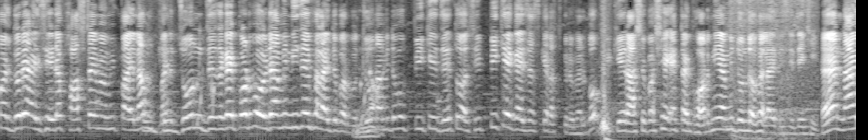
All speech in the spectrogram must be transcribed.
মাস ধরে আইছি এটা ফার্স্ট টাইম আমি পাইলাম। মানে জোন যে জায়গায় পড়ব আমি নিজেই ফেলাইতে পারব। জোন আমি দেবো পিকে যেহেতু আছি পিকে গাইস আজকে রাজ করে ফেলব। পিকের আশেপাশে একটা ঘর নিয়ে আমি জোনটা ফেলাই দিছি দেখি। হ্যাঁ নাই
